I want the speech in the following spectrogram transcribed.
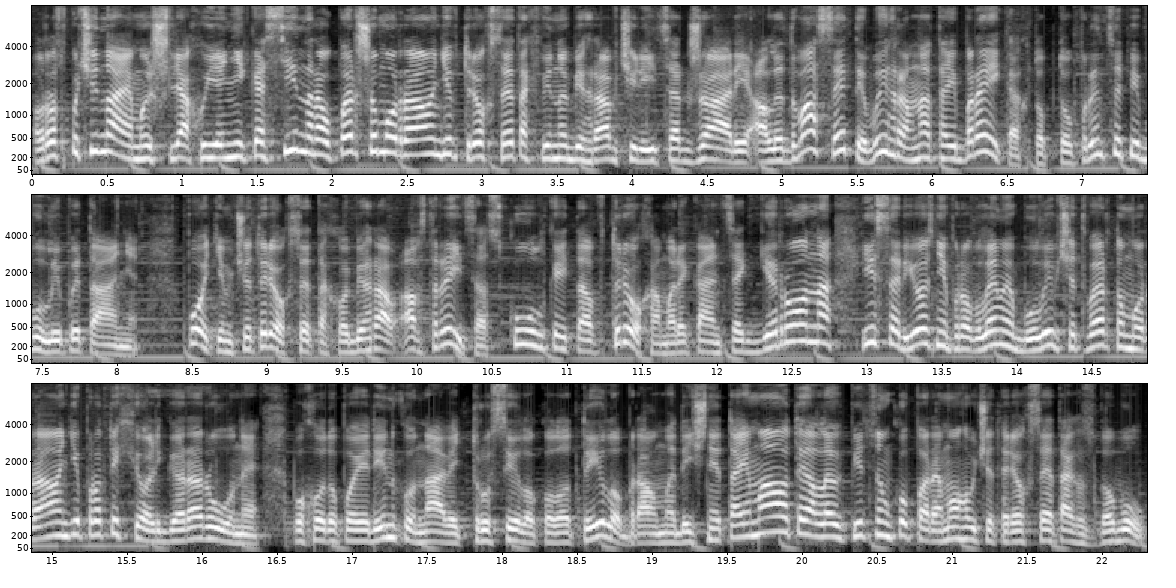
Розпочинаємо із шляху Яніка Сінера. У першому раунді в трьох сетах він обіграв чилійця Джарі, але два сети виграв на тайбрейках, тобто, в принципі, були питання. Потім в чотирьох сетах обіграв австралійця Скулкейта, в трьох американця Герона, і серйозні проблеми були в четвертому раунді проти Хьольгера Руни. По ходу поєдинку навіть трусило колотило, брав медичні тайм-аути, але в підсумку перемогу в чотирьох сетах здобув.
